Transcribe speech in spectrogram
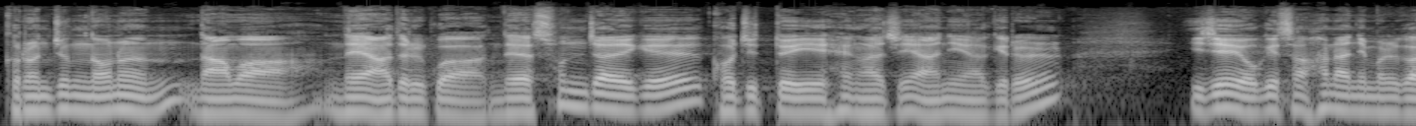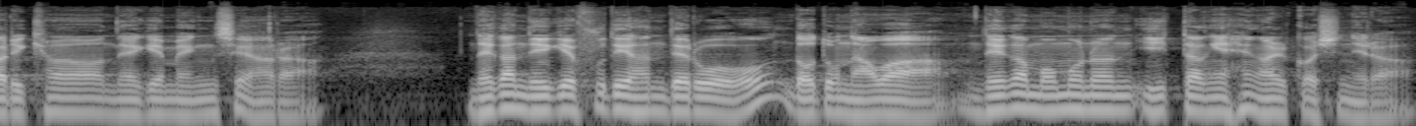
그런즉 너는 나와 내 아들과 내 손자에게 거짓되이 행하지 아니하기를 이제 여기서 하나님을 가리켜 내게 맹세하라. 내가 네게 후대한 대로 너도 나와 내가 머무는 이 땅에 행할 것이니라.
